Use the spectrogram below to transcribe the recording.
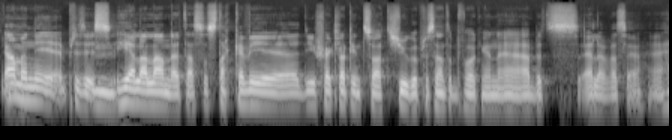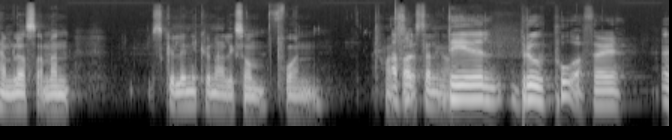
ja men eh, precis, hela landet. Alltså snackar vi, eh, det är självklart inte så att 20 procent av befolkningen är arbets, eller vad säger jag, är hemlösa. Men skulle ni kunna liksom få en, ha en Alltså, föreställning om? det beror på, för Eh,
